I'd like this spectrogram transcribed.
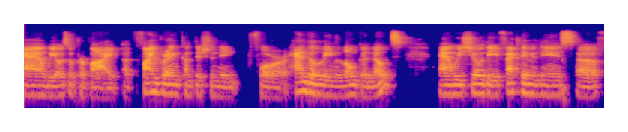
and we also provide a fine grain conditioning for handling longer notes. and we show the effectiveness of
